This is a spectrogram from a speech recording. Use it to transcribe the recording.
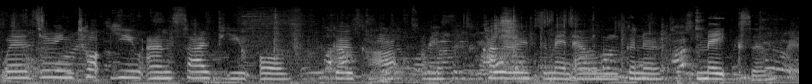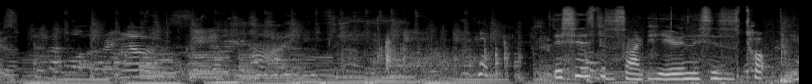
We're doing top view and side view of go-karts we're colouring them in and we're going to make them. This is the side view and this is the top view.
